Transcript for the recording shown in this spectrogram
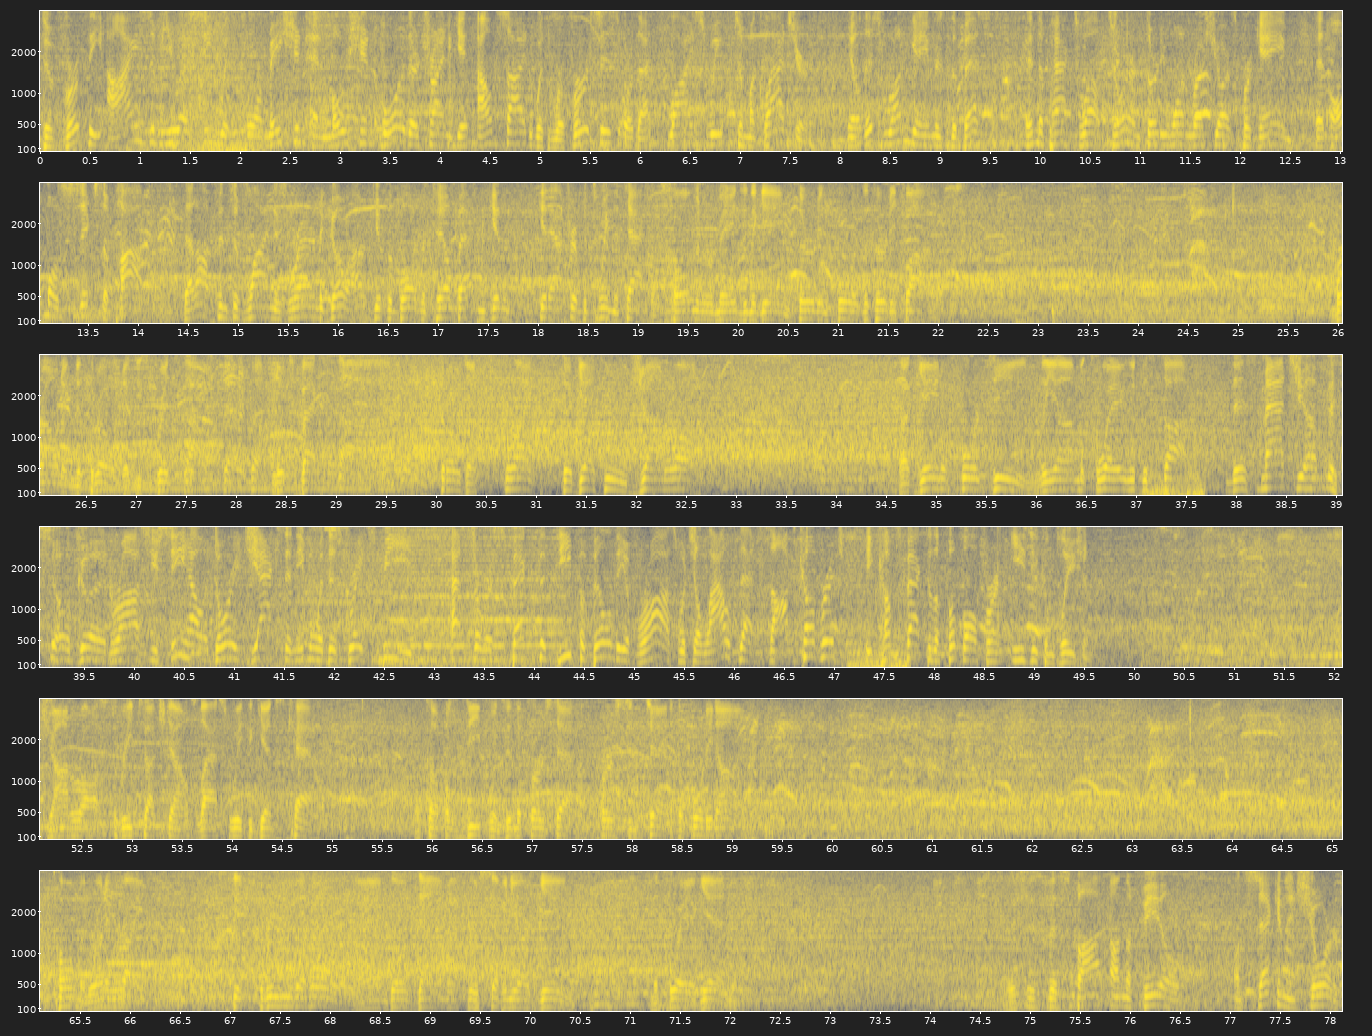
divert the eyes of USC with formation and motion, or they're trying to get outside with reverses or that fly sweep to McClatcher. You know, this run game is the best in the Pac-12. 231 rush yards per game at almost six a pop. That offensive line is raring to go. I would give the ball the tailback and get, get after it between the tackles. Coleman remains in the game, third and four at the 35. Browning to throw it as he sprints out, sets up, looks backside throws a strike to guess who? John Ross. A gain of 14. Leon McQuay with the stop. This matchup is so good. Ross, you see how Adoree Jackson, even with his great speed, has to respect the deep ability of Ross, which allows that soft coverage. He comes back to the football for an easy completion. John Ross, three touchdowns last week against Cal. A couple of deep ones in the first half. First and 10 at the 49. Coleman running right. Skips through the hole and goes down after a seven-yard gain. McQuay again. This is the spot on the field on second and short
